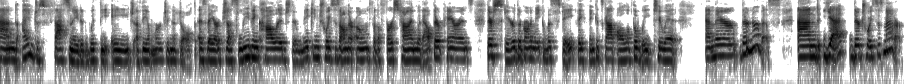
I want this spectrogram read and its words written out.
and I am just fascinated with the age of the emerging adult as they are just leaving college. They're making choices on their own for the first time without their parents. They're scared they're going to make a mistake. They think it's got all of the weight to it and they're, they're nervous and yet their choices matter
